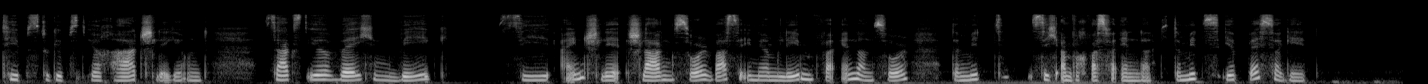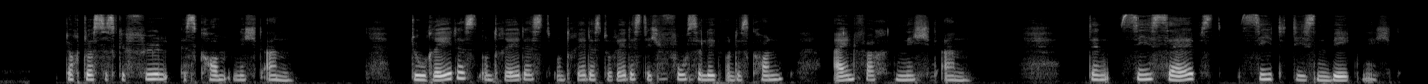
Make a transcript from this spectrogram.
Tipps, du gibst ihr Ratschläge und sagst ihr, welchen Weg sie einschlagen soll, was sie in ihrem Leben verändern soll, damit sich einfach was verändert, damit es ihr besser geht. Doch du hast das Gefühl, es kommt nicht an. Du redest und redest und redest, du redest dich fußelig und es kommt einfach nicht an. Denn sie selbst sieht diesen Weg nicht.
